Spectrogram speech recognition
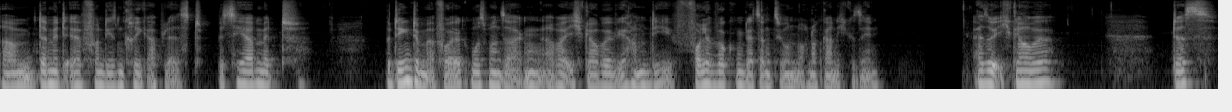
ähm, damit er von diesem Krieg ablässt. Bisher mit bedingtem Erfolg, muss man sagen, aber ich glaube, wir haben die volle Wirkung der Sanktionen auch noch gar nicht gesehen. Also ich glaube, dass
